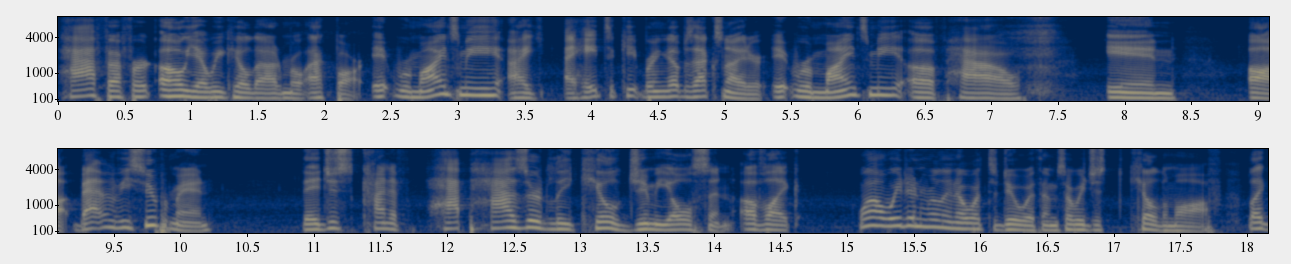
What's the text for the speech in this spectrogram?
half effort. Oh yeah, we killed Admiral Ackbar. It reminds me. I I hate to keep bringing up Zack Snyder. It reminds me of how in uh, Batman v Superman they just kind of haphazardly killed Jimmy Olsen. Of like, well, we didn't really know what to do with him, so we just killed him off. Like,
